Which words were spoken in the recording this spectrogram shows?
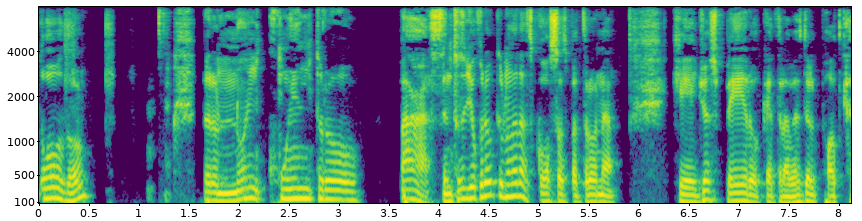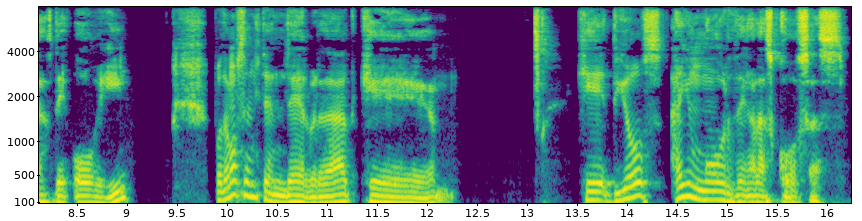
todo, pero no encuentro paz. Entonces yo creo que una de las cosas, patrona, que yo espero que a través del podcast de hoy podamos entender, ¿verdad? Que, que Dios, hay un orden a las cosas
